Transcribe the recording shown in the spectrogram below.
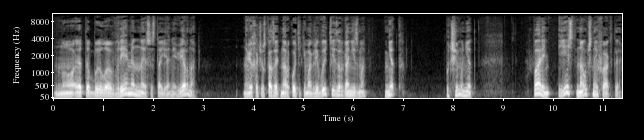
Но это было временное состояние, верно? Но я хочу сказать, наркотики могли выйти из организма. Нет. Почему нет? Парень, есть научные факты.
